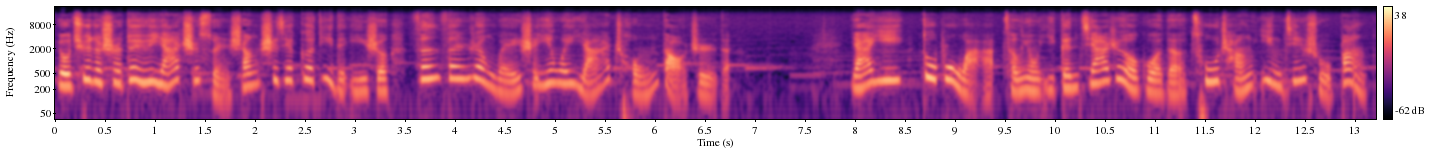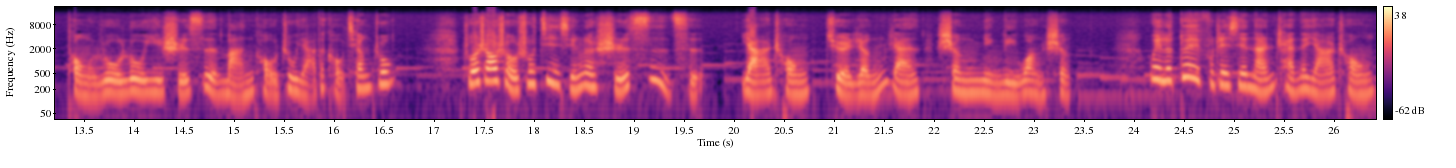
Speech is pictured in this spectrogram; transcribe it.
有趣的是，对于牙齿损伤，世界各地的医生纷纷认为是因为牙虫导致的。牙医杜布瓦曾用一根加热过的粗长硬金属棒捅入路易十四满口蛀牙的口腔中，灼烧手术进行了十四次，牙虫却仍然生命力旺盛。为了对付这些难缠的牙虫，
